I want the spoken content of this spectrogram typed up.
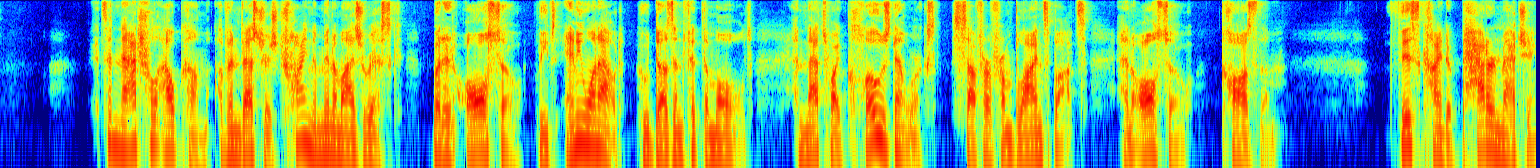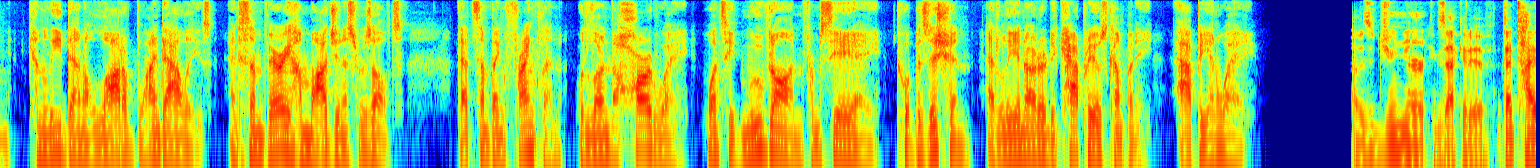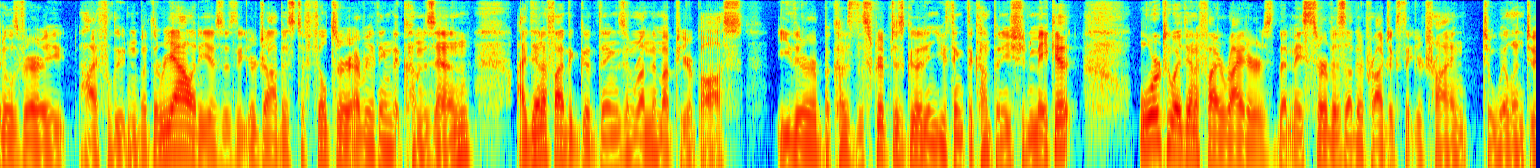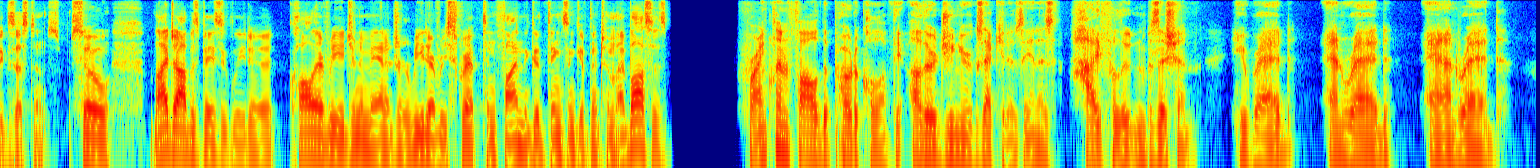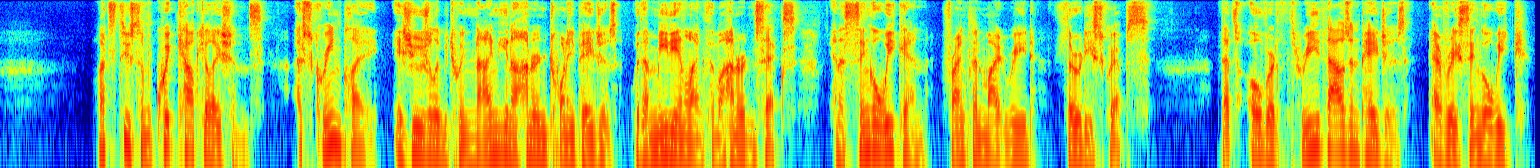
It's a natural outcome of investors trying to minimize risk, but it also leaves anyone out who doesn't fit the mold. And that's why closed networks suffer from blind spots and also cause them. This kind of pattern matching can lead down a lot of blind alleys and to some very homogenous results that's something Franklin would learn the hard way once he'd moved on from CAA to a position at Leonardo DiCaprio's company, Appian Way. I was a junior executive. That title is very highfalutin, but the reality is, is that your job is to filter everything that comes in, identify the good things, and run them up to your boss, either because the script is good and you think the company should make it, or to identify writers that may service other projects that you're trying to will into existence. So my job is basically to call every agent and manager, read every script, and find the good things and give them to my bosses. Franklin followed the protocol of the other junior executives in his highfalutin position. He read and read and read. Let's do some quick calculations. A screenplay is usually between 90 and 120 pages with a median length of 106. In a single weekend, Franklin might read 30 scripts. That's over 3,000 pages every single week.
